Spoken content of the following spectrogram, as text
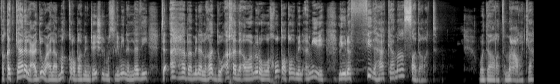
فقد كان العدو على مقربة من جيش المسلمين الذي تأهب من الغد وأخذ أوامره وخططه من أميره لينفذها كما صدرت. ودارت معركة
